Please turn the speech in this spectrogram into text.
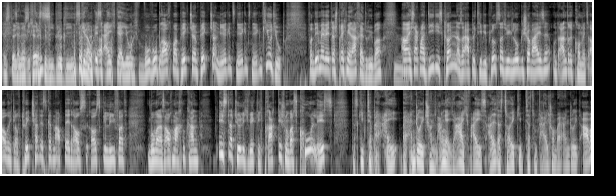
ist der, ist ja der wichtigste Videodienst. Genau, ist eigentlich der Use. Wo, wo braucht man Picture in Picture? Nirgends, nirgends, nirgends YouTube. Von dem her, da sprechen wir nachher drüber. Mhm. Aber ich sag mal, die, die es können, also Apple TV Plus natürlich logischerweise und andere kommen jetzt auch. Ich glaube, Twitch hat jetzt gerade ein Update raus, rausgeliefert, wo man das auch machen kann. Ist natürlich wirklich praktisch. Und was cool ist, das gibt es ja bei, bei Android schon lange. Ja, ich weiß, all das Zeug gibt es ja zum Teil schon bei Android. Aber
